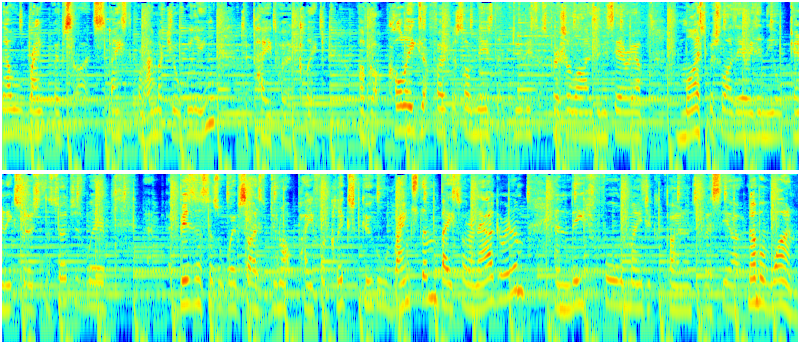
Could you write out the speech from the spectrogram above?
they will rank websites based upon how much you're willing to pay per click. I've got colleagues that focus on this, that do this, that specialize in this area. My specialized area is in the organic search, the searches where uh, businesses or websites do not pay for clicks. Google ranks them based on an algorithm and these four major components of SEO. Number one,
